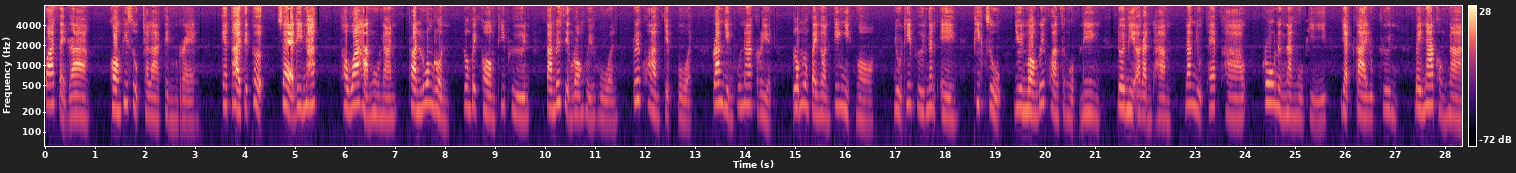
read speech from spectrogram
ฟาดใส่ร่างของพี่สุชลาเต็มแรง แกตายสิเถอะ แสดีนัก ทว่าหางงูนั้นพลันล่วงหล่นลงไปกองที่พื้น ตามด้วยเสียงร้องโหยหวน ด้วยความเจ็บปวด ร่างหญิงผู้น่าเกลียด ล้มลงไปนอนกิ้งหงิกงอ อยู่ที่พื้นนั่นเอง ภิกษุยืนมองด้วยความสงบนิ่ง โดยมีอรันธรรม นั่งอยู่แทบเท้า ครู่หนึ่งนางงูผี หยัดกายลุกขึ้น ใบหน้าของนาง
